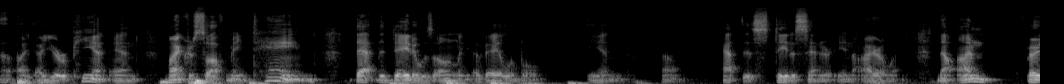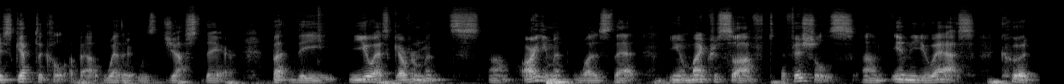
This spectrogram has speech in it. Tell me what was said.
a, a, European, and Microsoft maintained that the data was only available in um, at this data center in Ireland. Now, I'm very skeptical about whether it was just there. But the, U.S. government's um, argument was that you know Microsoft officials um, in the U.S. could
